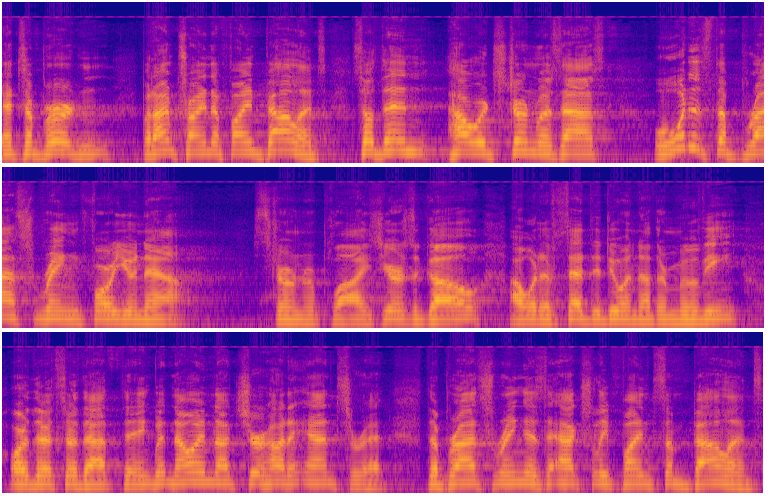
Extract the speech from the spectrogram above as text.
It's a burden, but I'm trying to find balance. So then Howard Stern was asked, Well, what is the brass ring for you now? Stern replies, Years ago, I would have said to do another movie or this or that thing, but now I'm not sure how to answer it. The brass ring is to actually find some balance.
